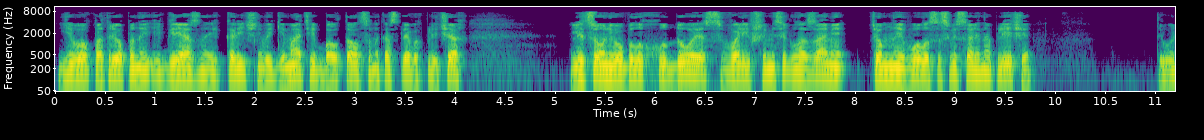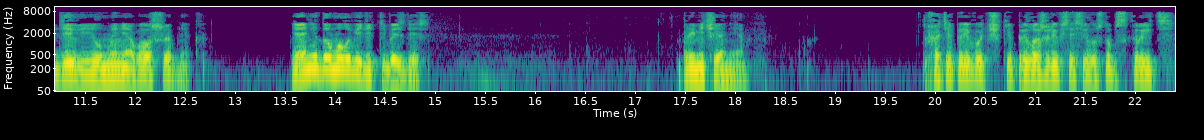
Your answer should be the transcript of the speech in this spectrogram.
Его потрепанный и грязный коричневый гематий болтался на костлявых плечах. Лицо у него было худое, с валившимися глазами, темные волосы свисали на плечи. — Ты удивил меня, волшебник. Я не думал увидеть тебя здесь. Примечание. Хотя переводчики приложили все силы, чтобы скрыть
